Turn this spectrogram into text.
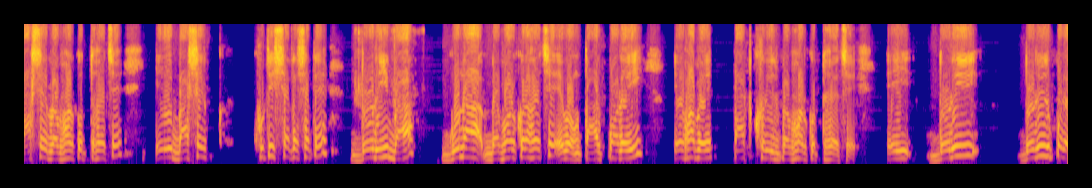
বাঁশের ব্যবহার করতে হয়েছে। এই বাঁশের খুঁটির সাথে সাথে দড়ি বা গুণা ব্যবহার করা হয়েছে এবং তারপরেই এভাবে পাটখড়ির ব্যবহার করতে হয়েছে। এই দড়ি, দড়ির উপরে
